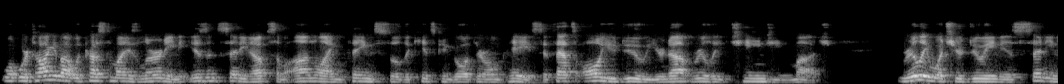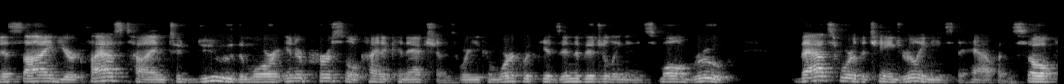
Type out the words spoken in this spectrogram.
what we're talking about with customized learning isn't setting up some online things so the kids can go at their own pace. If that's all you do, you're not really changing much. Really what you're doing is setting aside your class time to do the more interpersonal kind of connections where you can work with kids individually and in small group that's where the change really needs to happen. So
